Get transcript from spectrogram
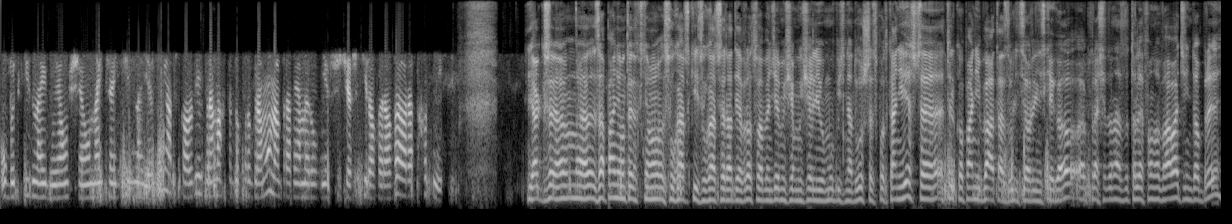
ubytki znajdują się najczęściej na jezdni, aczkolwiek w ramach tego programu naprawiamy również ścieżki rowerowe oraz chodniki. Jakże e, za Panią tęsknią słuchaczki i słuchacze Radia Wrocław. Będziemy się musieli umówić na dłuższe spotkanie. Jeszcze tylko Pani Beata z ulicy Orlińskiego, e, która się do nas dotelefonowała. Dzień dobry.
